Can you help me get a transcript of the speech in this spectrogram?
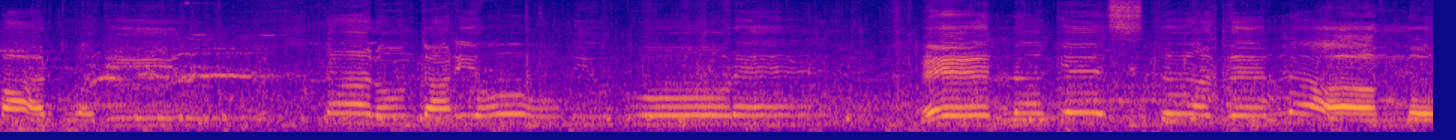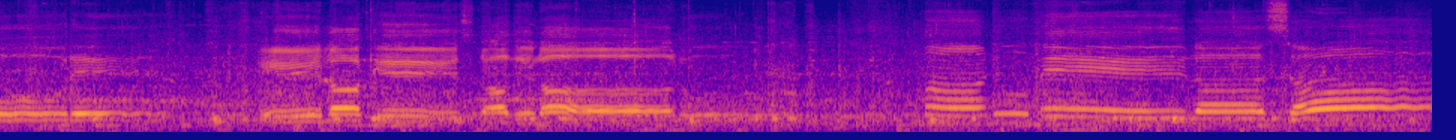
Bob. guardo a Dio, da lontano io mio cuore, è la gesta dell'amore, è la gesta dell'anno, ma non me la sa,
